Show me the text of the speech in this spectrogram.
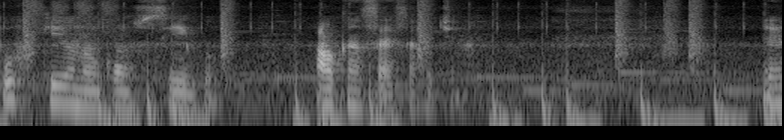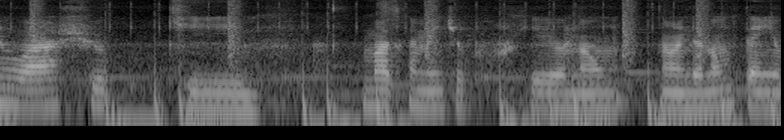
por que eu não consigo alcançar essa rotina? Eu acho que basicamente é porque eu não, não ainda não tenho,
